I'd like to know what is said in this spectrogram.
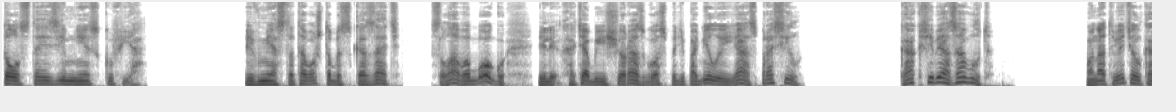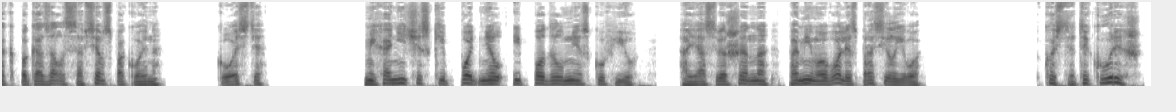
толстая зимняя скуфья. И вместо того, чтобы сказать «Слава Богу!» или хотя бы еще раз «Господи помилуй», я спросил «Как тебя зовут?» Он ответил, как показалось, совсем спокойно. «Костя» механически поднял и подал мне скуфью, а я совершенно помимо воли спросил его. — Костя, ты куришь? —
